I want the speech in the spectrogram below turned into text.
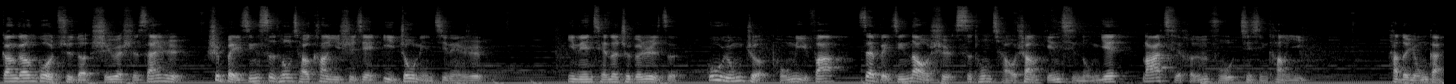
刚刚过去的十月十三日是北京四通桥抗议事件一周年纪念日。一年前的这个日子，孤勇者彭立发在北京闹市四通桥上点起浓烟，拉起横幅进行抗议。他的勇敢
